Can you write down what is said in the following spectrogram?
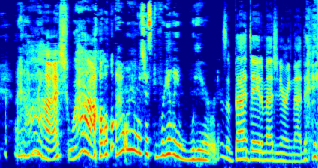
and I'm like Gosh, wow. that one was just really weird It was a bad day at Imagineering that day.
